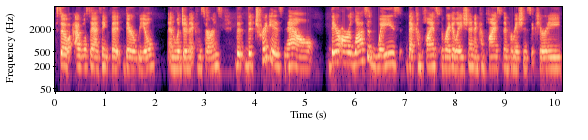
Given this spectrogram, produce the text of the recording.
So I will say I think that they're real and legitimate concerns. The the trick is now there are lots of ways that compliance with regulation and compliance with information security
